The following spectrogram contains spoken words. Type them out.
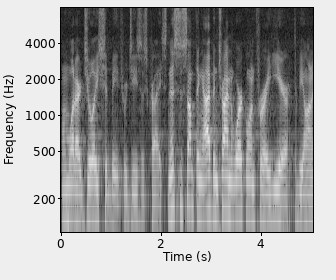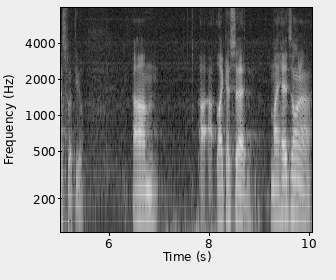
on what our joy should be through Jesus Christ. And this is something I've been trying to work on for a year, to be honest with you. Um, uh, like I said, my head's on a.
